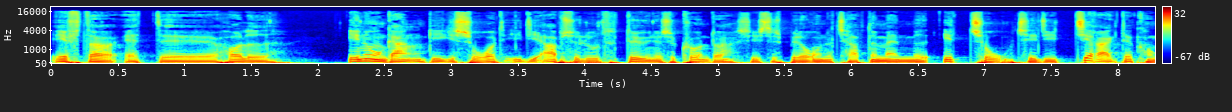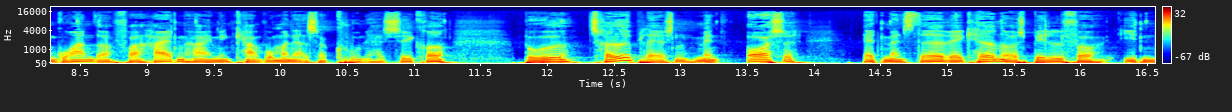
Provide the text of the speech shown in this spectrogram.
efter at øh, holdet endnu en gang gik i sort i de absolut døende sekunder. Sidste spillerunde tabte man med 1-2 til de direkte konkurrenter fra Heidenheim, en kamp, hvor man altså kunne have sikret både tredjepladsen, men også at man stadigvæk havde noget at spille for i den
